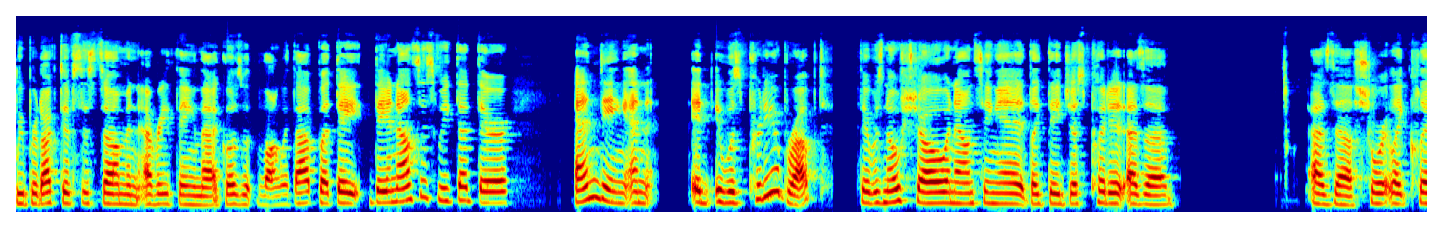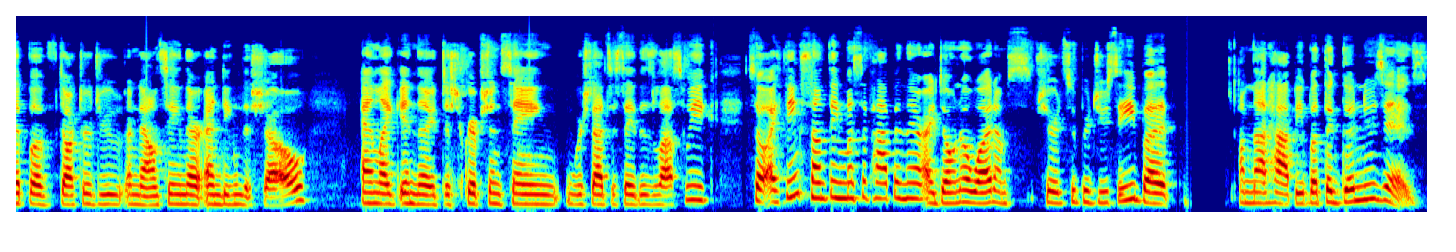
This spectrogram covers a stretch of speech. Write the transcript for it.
reproductive system and everything that goes along with that. But they they announced this week that they're ending and it, it was pretty abrupt. There was no show announcing it. Like they just put it as a as a short like clip of Dr. Drew announcing they're ending the show and like in the description saying we're sad to say this is last week. So I think something must have happened there. I don't know what. I'm sure it's super juicy, but I'm not happy. But the good news is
